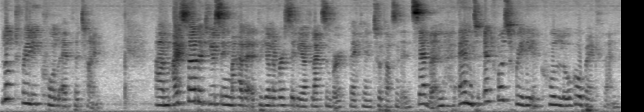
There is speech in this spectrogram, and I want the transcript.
looked really cool at the time. Um, I started using Mahara at the University of Luxembourg back in 2007, and it was really a cool logo back then.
